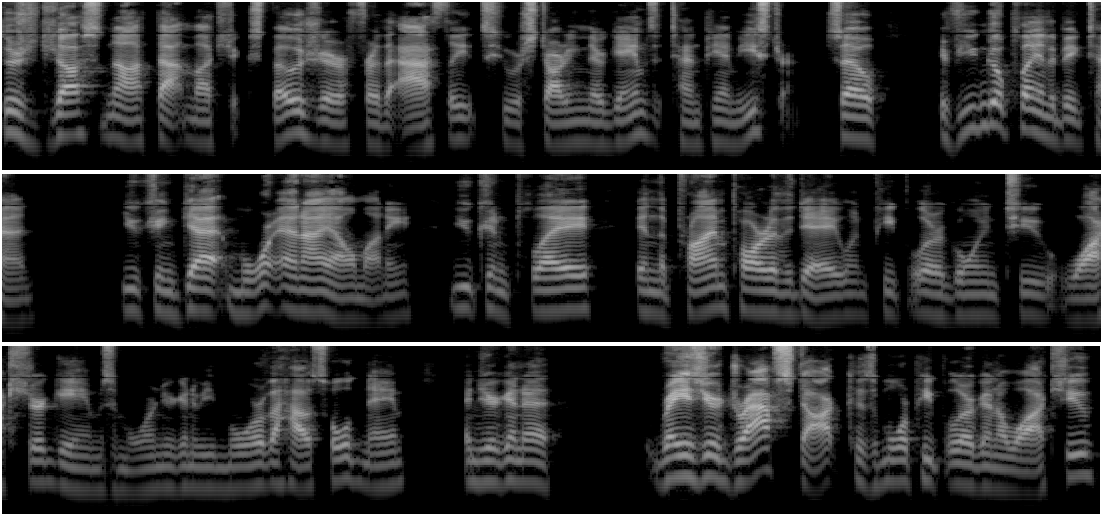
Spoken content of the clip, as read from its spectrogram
there's just not that much exposure for the athletes who are starting their games at 10 p.m. Eastern. So if you can go play in the Big Ten, you can get more NIL money. You can play in the prime part of the day when people are going to watch their games more and you're going to be more of a household name and you're going to raise your draft stock because more people are going to watch you.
